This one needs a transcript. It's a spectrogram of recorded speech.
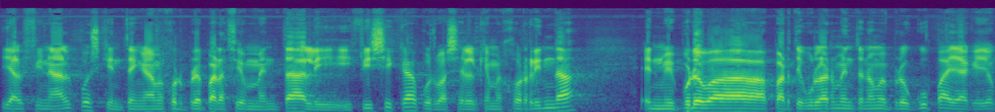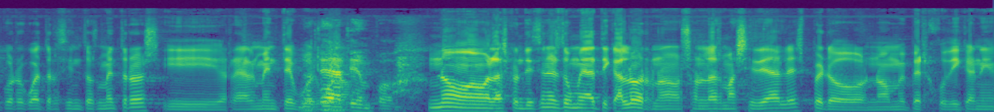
y al final, pues quien tenga mejor preparación mental y, física, pues va a ser el que mejor rinda. En mi prueba particularmente no me preocupa, ya que yo corro 400 metros y realmente... Pues, no te da tiempo. No, las condiciones de humedad y calor no son las más ideales, pero no me perjudica ni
